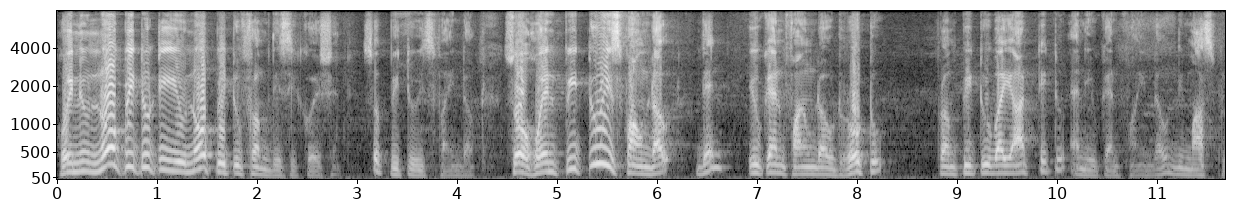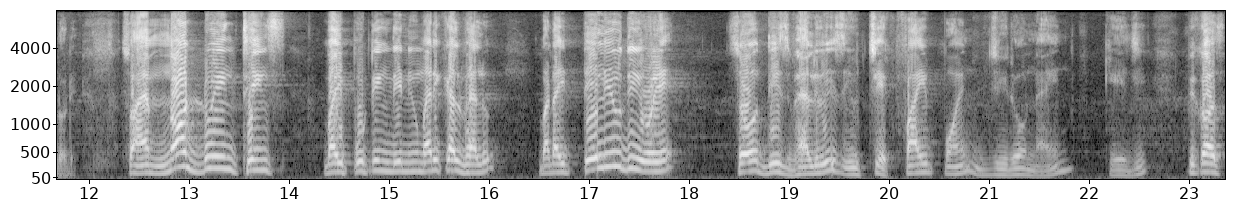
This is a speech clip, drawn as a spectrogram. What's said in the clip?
When you know P2T, you know P2 from this equation. So, P2 is found out. So, when P2 is found out, then you can find out rho 2 from P2 by RT2 and you can find out the mass flow rate. So, I am not doing things by putting the numerical value, but I tell you the way. So, this value is you check 5.09 kg because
